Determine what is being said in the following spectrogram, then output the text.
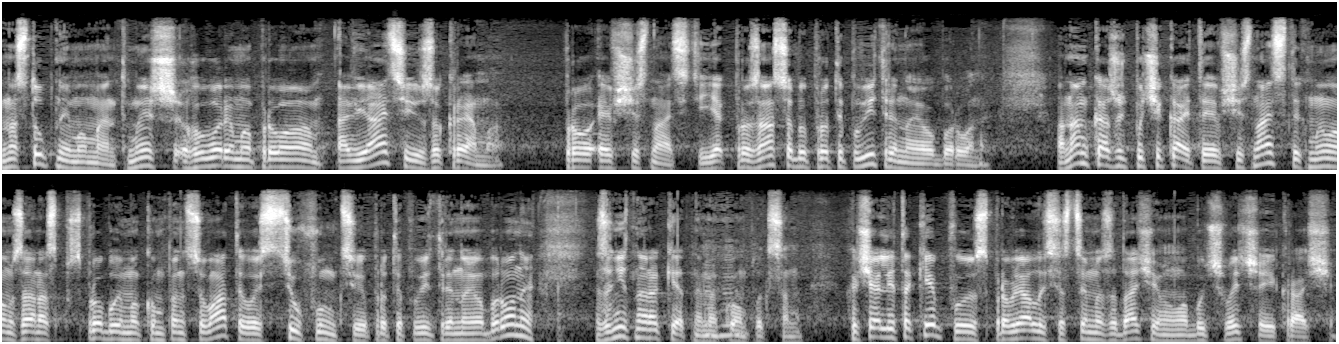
наступний момент. Ми ж говоримо про авіацію, зокрема, про F-16, як про засоби протиповітряної оборони. А нам кажуть, почекайте F-16, ми вам зараз спробуємо компенсувати ось цю функцію протиповітряної оборони зенітно-ракетними комплексами. Хоча літаки б справлялися з цими задачами, мабуть, швидше і краще.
